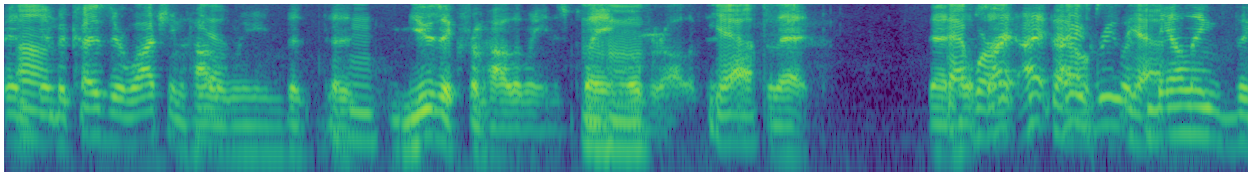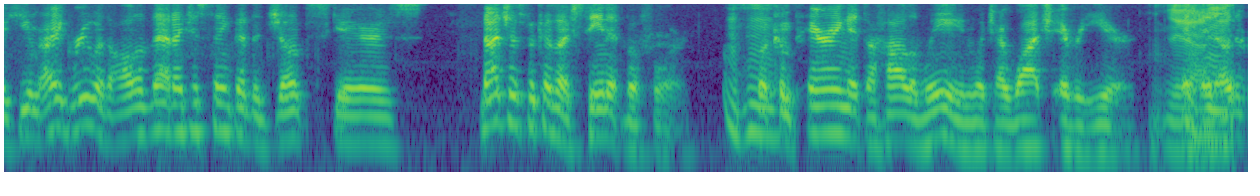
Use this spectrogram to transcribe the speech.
and, um, and because they're watching Halloween, the, the Mhm. music from Halloween is playing Mhm. over all of this. Yeah. So that that, That helps. So worked. I, I, That I helps, agree with yeah. nailing the humor. I agree with all of that. I just think that the jump scares, not just because I've seen it before, Mhm. but comparing it to Halloween, which I watch every year, Yeah. and, and other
